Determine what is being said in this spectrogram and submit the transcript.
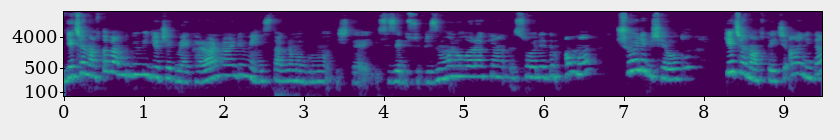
Geçen hafta ben bugün video çekmeye karar verdim ve Instagram'a bunu işte size bir sürprizim var olarak söyledim ama şöyle bir şey oldu. Geçen hafta içi aniden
